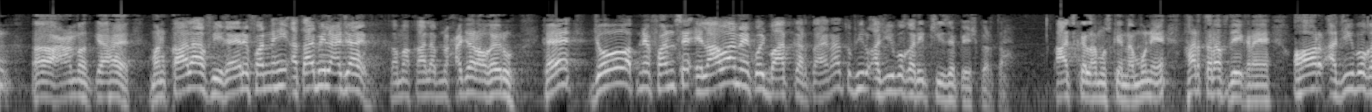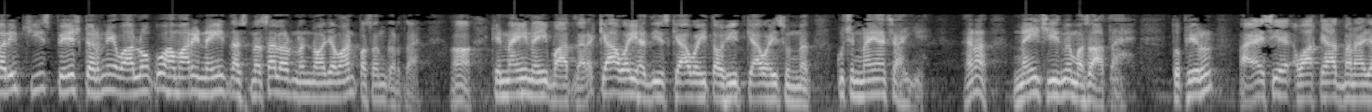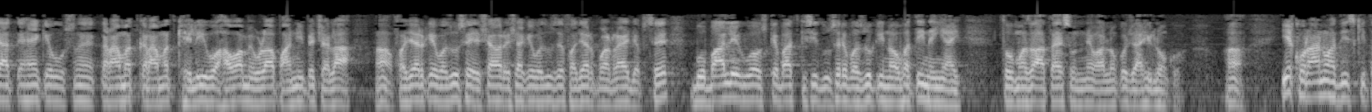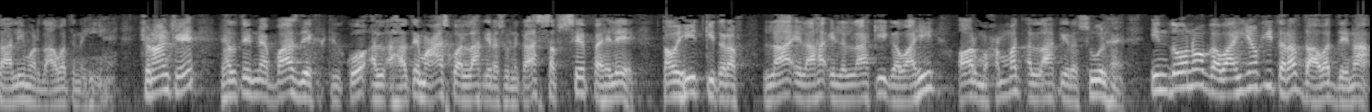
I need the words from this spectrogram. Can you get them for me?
کیا ہے؟ من کالا فی غیر فن نہیں اطابل آ جائے کما کالا ابن حجر وغیرہ کہ جو اپنے فن سے علاوہ میں کوئی بات کرتا ہے نا، تو پھر عجیب و غریب چیزیں پیش کرتا ہے۔ آج کل ہم اس کے نمونے ہر طرف دیکھ رہے ہیں، اور عجیب و غریب چیز پیش کرنے والوں کو ہماری نئی نسل اور نوجوان پسند کرتا ہے۔ ہاں کہ نئی نئی بات لا رہا ہے کیا وہی حدیث، کیا وہی توحید، کیا وہی سنت؟ کچھ نیا چاہیے، ہے نا؟ نئی چیز میں مزہ آتا ہے۔ تو پھر ایسے واقعات بنائے جاتے ہیں کہ اس نے کرامت کرامت کھیلی، وہ ہوا میں اڑا، پانی پہ چلا۔ ہاں فجر کے وضو سے عشاء اور عشاء کے وضو سے فجر پڑ رہا ہے۔ جب سے وہ بالغ ہوا، اس کے بعد کسی دوسرے وضو کی نوبت ہی نہیں آئی۔ تو مزہ آتا ہے سننے والوں کو، جاہلوں کو۔ ہاں یہ قرآن و حدیث کی تعلیم اور دعوت نہیں ہے۔ چنانچہ حضرت ابن عباس دیکھ کو حضرت معاذ کو اللہ کے رسول نے کہا، سب سے پہلے توحید کی طرف لا الہ الا اللہ کی گواہی اور محمد اللہ کے رسول ہیں۔ ان دونوں گواہیوں کی طرف دعوت دینا۔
